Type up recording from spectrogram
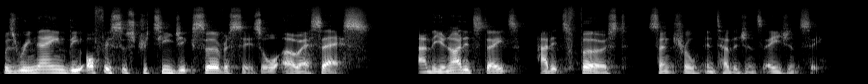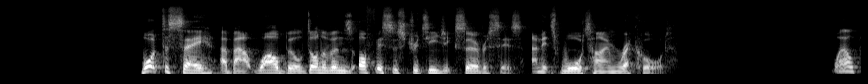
was renamed the Office of Strategic Services, or OSS, and the United States had its first Central Intelligence Agency. What to say about Wild Bill Donovan's Office of Strategic Services and its wartime record? Well,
